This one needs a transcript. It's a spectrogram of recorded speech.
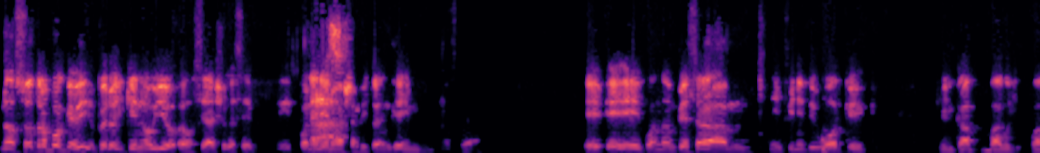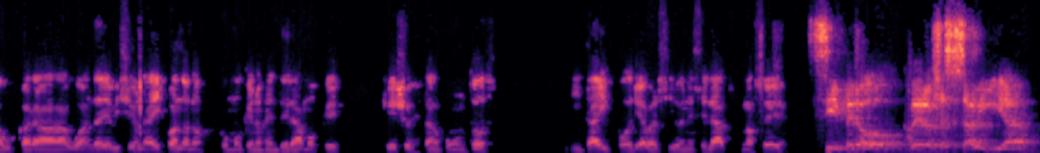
nosotros porque pero el que no vio, o sea, yo qué sé, eh, poner que no ah. hayas visto Endgame, o sea, eh, eh, eh, cuando empieza mm, Infinity War, que, el Cap va, a buscar a Wanda y a Visión, ahí es cuando nos, como que nos enteramos que, ellos están juntos y tal, podría haber sido en ese lado, no sé. Sí, pero, pero ya se sabía,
